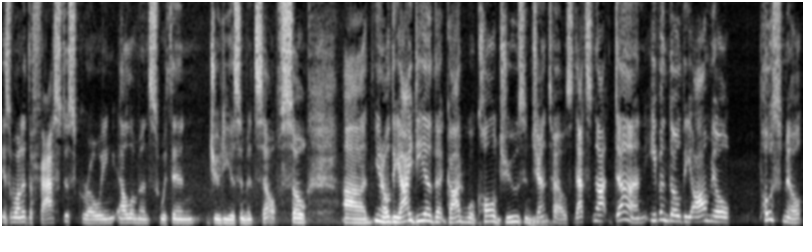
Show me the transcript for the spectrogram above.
is one of the fastest growing elements within Judaism itself. So, uh, you know, the idea that God will call Jews and Gentiles, that's not done, even though the Amil post mill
